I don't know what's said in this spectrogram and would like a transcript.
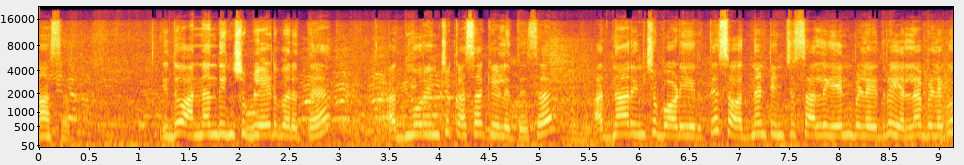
ಹಾಂ ಸರ್. ಇದು ಹನ್ನೊಂದು ಇಂಚು ಬ್ಲೇಡ್ ಬರುತ್ತೆ. ಹದಿಮೂರು ಇಂಚು ಕಸ ಕೀಳುತ್ತೆ ಸರ್ ಹದಿನಾರು ಇಂಚು ಬಾಡಿ ಇರುತ್ತೆ. ಸೊ ಹದಿನೆಂಟು ಇಂಚು ಸಾಲು ಏನು ಬೆಳೆ ಇದ್ರೂ ಎಲ್ಲ ಬೆಳೆಗೂ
